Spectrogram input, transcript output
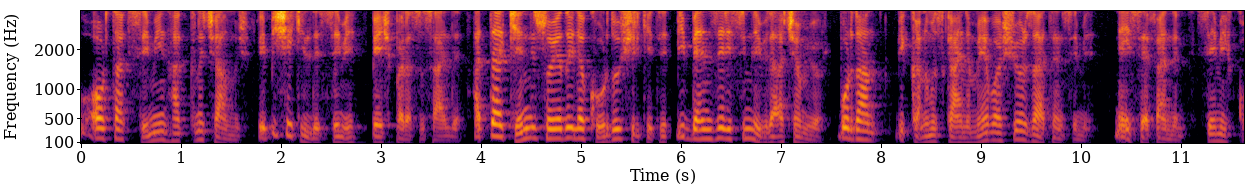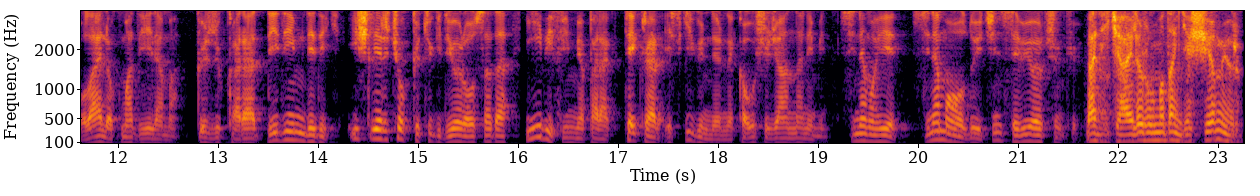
bu ortak Semih'in hakkını çalmış ve bir şekilde Semih beş parasız halde. Hatta kendi soyadıyla kurduğu şirketi bir benzer isimle bile açamıyor. Buradan bir kanımız kaynamaya başlıyor zaten Semih. Neyse efendim, Semih kolay lokma değil ama. Gözü kara, dediğim dedik. İşleri çok kötü gidiyor olsa da iyi bir film yaparak tekrar eski günlerine kavuşacağından emin. Sinemayı, sinema olduğu için seviyor çünkü. Ben hikayeler olmadan yaşayamıyorum.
